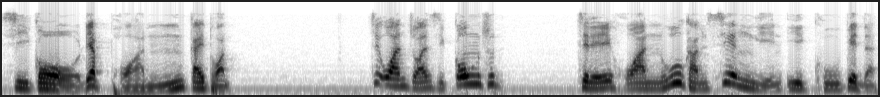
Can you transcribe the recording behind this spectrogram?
是个涅盘解脱。这完全是讲出一个凡夫跟圣人伊区别的。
